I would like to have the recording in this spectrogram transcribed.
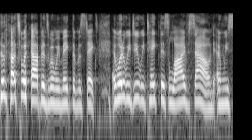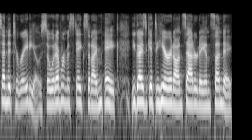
that's what happens when we make the mistakes. And what do we do? We take this live sound and we send it to radio. So whatever mistakes that I make, you guys get to hear it on Saturday and Sunday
